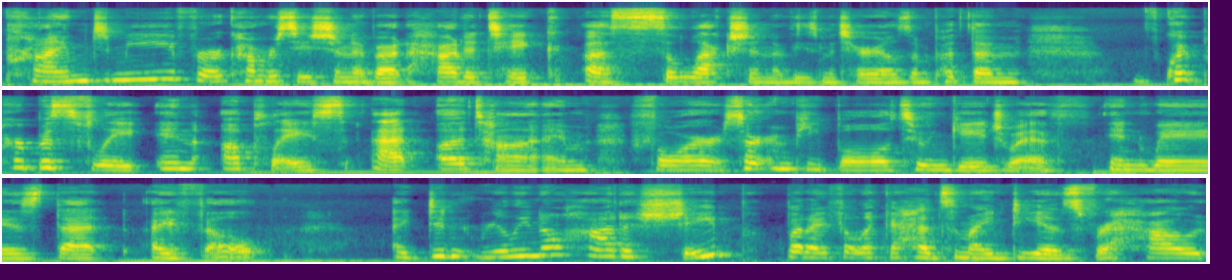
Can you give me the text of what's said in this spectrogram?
primed me for a conversation about how to take a selection of these materials and put them quite purposefully in a place at a time for certain people to engage with in ways that I felt I didn't really know how to shape, but I felt like I had some ideas for how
